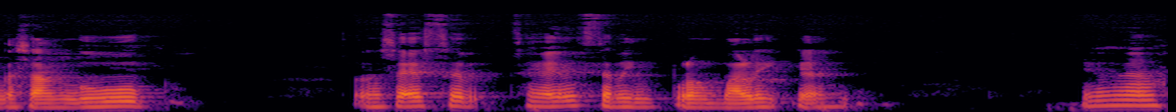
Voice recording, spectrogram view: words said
nggak sanggup. Nah, saya ser saya ini sering pulang balik ya. Ya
